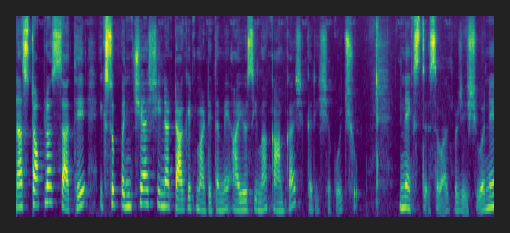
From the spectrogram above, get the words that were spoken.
ના સ્ટોપ લોસ સાથે એકસો પંચ્યાસીના ટાર્ગેટ માટે તમે આઈઓસીમાં કામકાજ કરી શકો છો. નેક્સ્ટ સવાલ પર જઈશું અને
